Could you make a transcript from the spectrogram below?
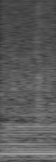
Mm-hmm.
